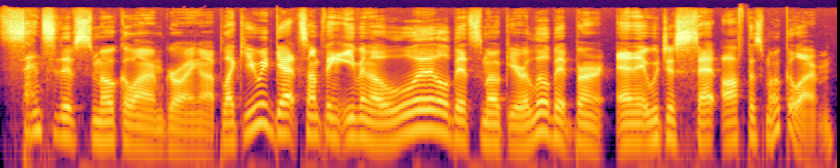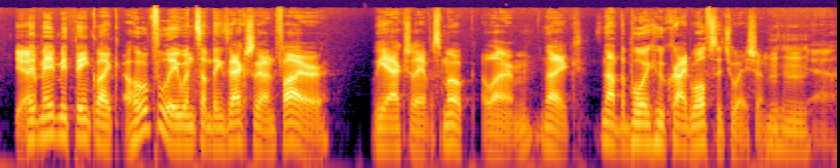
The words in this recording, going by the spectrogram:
sensitive smoke alarm growing up. Like you would get something even a little bit smoky or a little bit burnt, and it would just set off the smoke alarm. Yeah. it made me think like, hopefully, when something's actually on fire, we actually have a smoke alarm. Like, it's not the boy who cried wolf situation. Mm-hmm. Yeah.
